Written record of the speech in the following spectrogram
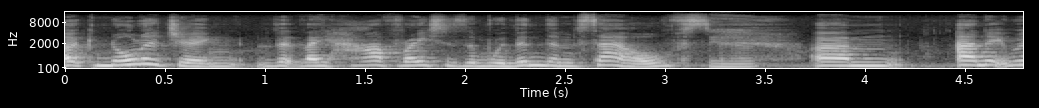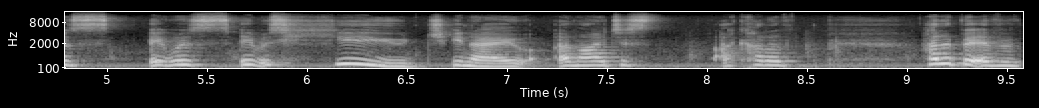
acknowledging that they have racism within themselves. Yeah. Um, and it was it was it was huge, you know, and I just I kind of had a bit of a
